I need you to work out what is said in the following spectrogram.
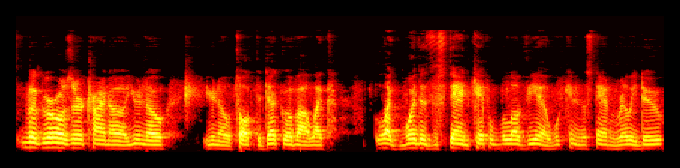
the girls are trying to, you know, you know, talk to Deku about like, like what is the stand capable of? Yeah, what can the stand really do?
